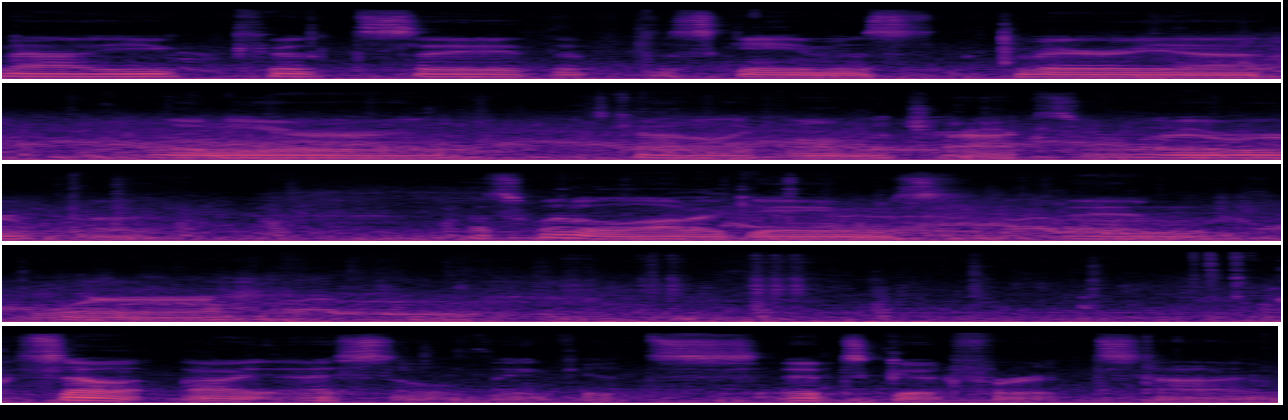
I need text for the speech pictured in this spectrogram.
Now you could say that this game is very uh, linear and kind of like on the tracks or whatever, but that's what a lot of games then were. So I, I still think it's it's good for its time.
